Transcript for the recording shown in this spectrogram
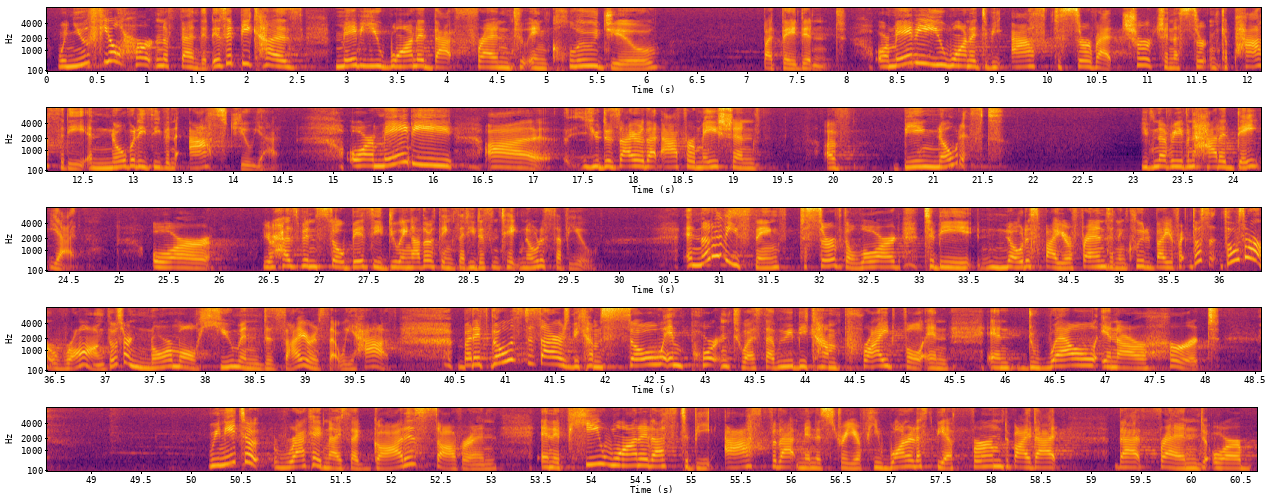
When you feel hurt and offended, is it because maybe you wanted that friend to include you, but they didn't? Or maybe you wanted to be asked to serve at church in a certain capacity and nobody's even asked you yet. Or maybe uh, you desire that affirmation of being noticed. You've never even had a date yet. Or your husband's so busy doing other things that he doesn't take notice of you. And none of these things, to serve the Lord, to be noticed by your friends and included by your friends, those, those aren't wrong. Those are normal human desires that we have. But if those desires become so important to us that we become prideful and, and dwell in our hurt, we need to recognize that God is sovereign, and if He wanted us to be asked for that ministry, or if He wanted us to be affirmed by that, that friend or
